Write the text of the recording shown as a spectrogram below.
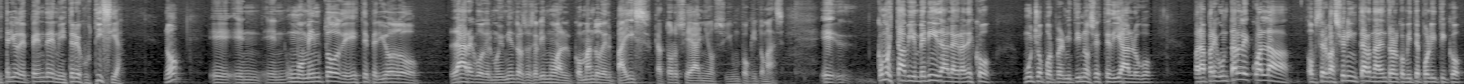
ministerio depende del Ministerio de Justicia, ¿no? Eh, en, un momento de este periodo largo del movimiento al socialismo al comando del país, 14 años y un poquito más. Eh, ¿Cómo está? Bienvenida, le agradezco mucho por permitirnos este diálogo, para preguntarle cuál la observación interna dentro del comité político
